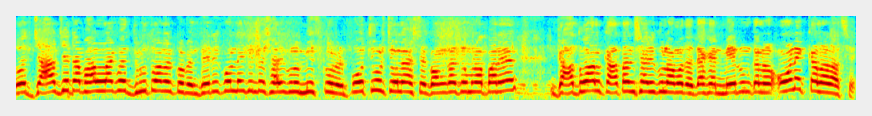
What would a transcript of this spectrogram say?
তো যার যেটা ভালো লাগবে দ্রুত অর্ডার করবেন। দেরি করলে কিন্তু শাড়িগুলো মিস করবেন। প্রচুর চলে আসছে গঙ্গা যমুনা পাড়ের গাদোয়াল কাতান শাড়িগুলো আমাদের। দেখেন মেরুন কালার অনেক কালার আছে।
